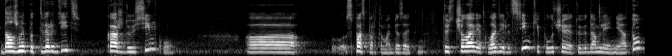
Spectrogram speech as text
должны подтвердить каждую симку э, с паспортом обязательно. То есть человек, владелец симки, получает уведомление о том,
